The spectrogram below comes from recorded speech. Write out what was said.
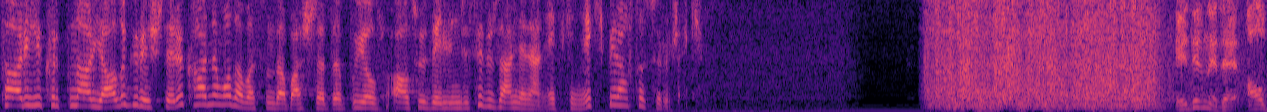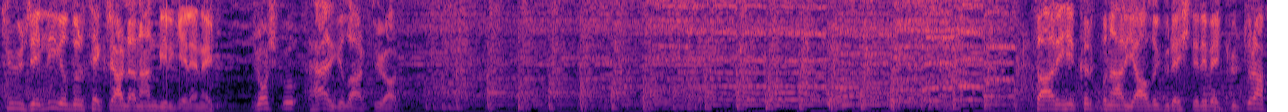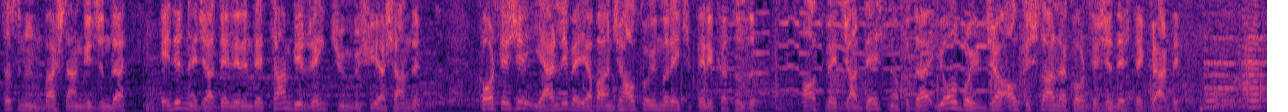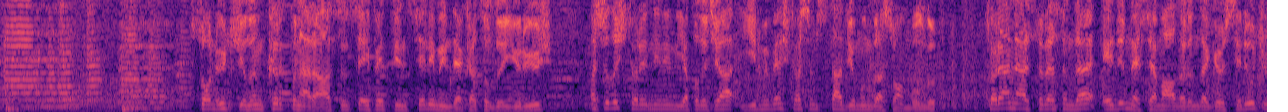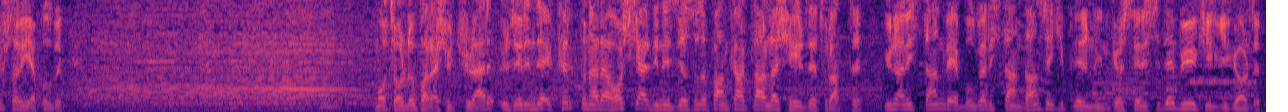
Tarihi Kırkpınar Yağlı Güreşleri karnaval havasında başladı. Bu yıl 650.si düzenlenen etkinlik bir hafta sürecek. Edirne'de 650 yıldır tekrarlanan bir gelenek. Coşku her yıl artıyor. Tarihi Kırkpınar Yağlı Güreşleri ve Kültür Haftası'nın başlangıcında Edirne caddelerinde tam bir renk cümbüşü yaşandı. Korteje yerli ve yabancı halk oyunları ekipleri katıldı. Halk ve cadde esnafı da yol boyunca alkışlarla korteje destek verdi. Son 3 yılın Kırkpınar ağası Seyfettin Selim'in de katıldığı yürüyüş, açılış töreninin yapılacağı 25 Kasım Stadyumunda son buldu. Törenler sırasında Edirne semalarında gösteri uçuşları yapıldı. Motorlu paraşütçüler üzerinde Kırkpınar'a hoş geldiniz yazılı pankartlarla şehirde tur attı. Yunanistan ve Bulgaristan dans ekiplerinin gösterisi de büyük ilgi gördü.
